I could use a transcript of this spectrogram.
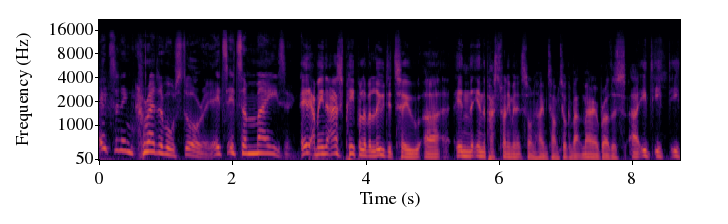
It's an incredible story. It's it's amazing. It, I mean, as people have alluded to uh, in the, in the past twenty minutes on Home Time, talking about the Mario brothers, uh, he, he, he,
